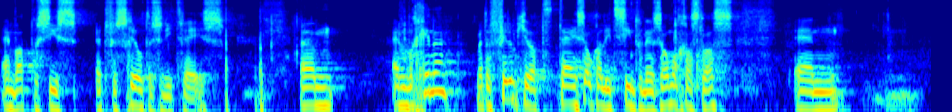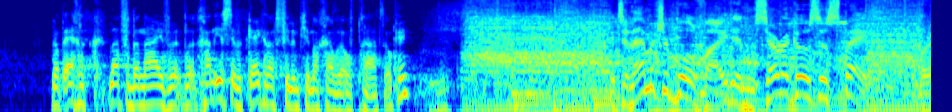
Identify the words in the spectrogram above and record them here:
en wat precies het verschil tussen die twee is. Ehm, en we beginnen met een filmpje dat Thijs ook al liet zien toen hij zomergast was. En dat eigenlijk, laten we daarna even, we gaan eerst even kijken naar het filmpje en dan gaan we erover praten, oké? It's an amateur bullfight in Saragossa, Spain, where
